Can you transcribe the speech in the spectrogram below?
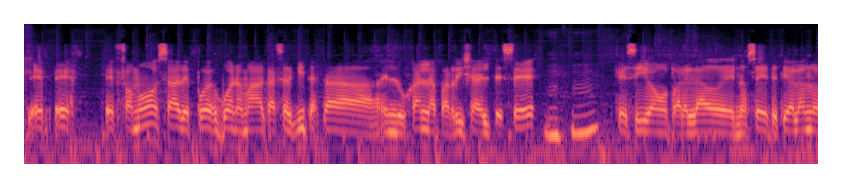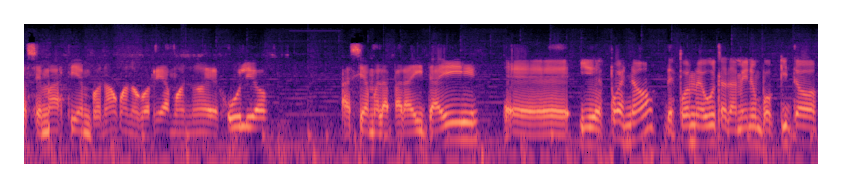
Es, famosa, después, bueno, más acá cerquita está en Luján la parrilla del TC, que si íbamos para el lado de, no sé, te estoy hablando hace más tiempo, ¿no? Cuando corríamos el 9 de julio. hacíamos la paradita ahí. eh, y después no, después me gusta también un poquito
